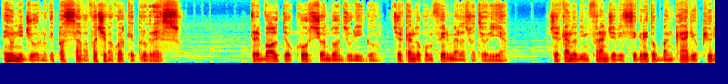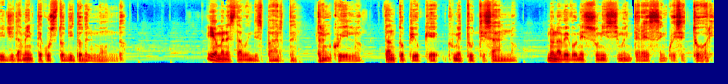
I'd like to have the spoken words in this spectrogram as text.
e ogni giorno che passava faceva qualche progresso. Tre volte Occorsio andò a Zurigo, cercando conferme alla sua teoria. cercando di infrangere il segreto bancario più rigidamente custodito del mondo. Io me ne stavo in disparte, tranquillo, tanto più che, come tutti sanno, non avevo nessunissimo interesse in quei settori.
